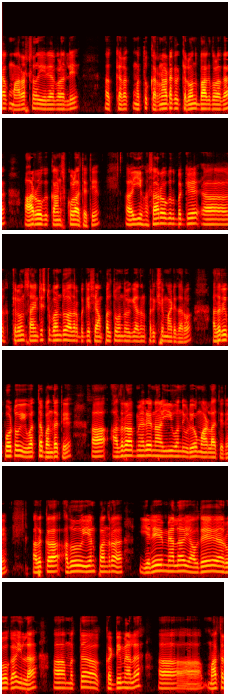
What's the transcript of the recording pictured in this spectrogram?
ಹಾಗೂ ಮಹಾರಾಷ್ಟ್ರದ ಏರಿಯಾಗಳಲ್ಲಿ ಕೆಲ, ಮತ್ತು ಕರ್ನಾಟಕದ ಕೆಲವೊಂದು ಭಾಗದೊಳಗ ಆ ರೋಗ ಕಾಣಿಸ್ಕೊಳತೈತಿ. ಈ ಹೊಸ ರೋಗದ ಬಗ್ಗೆ ಕೆಲವೊಂದು ಸೈಂಟಿಸ್ಟ್ ಬಂದು ಅದರ ಬಗ್ಗೆ ಸ್ಯಾಂಪಲ್ ತೊಗೊಂಡು ಹೋಗಿ ಅದನ್ನು ಪರೀಕ್ಷೆ ಮಾಡಿದಾರೋ. ಅದರ ರಿಪೋರ್ಟು ಇವತ್ತೇ ಬಂದೈತಿ. ಅದರ ಮೇಲೆ ನಾ ಈ ಒಂದು ವಿಡಿಯೋ ಮಾಡ್ಲಾತೀನಿ. ಅದಕ್ಕೆ ಅದು ಏನಪ್ಪ ಅಂದ್ರೆ, ಎಲೆ ಮ್ಯಾಲ ಯಾವುದೇ ರೋಗ ಇಲ್ಲ. ಮತ್ತು ಕಡ್ಡಿ ಮ್ಯಾಲ ಮಾತ್ರ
